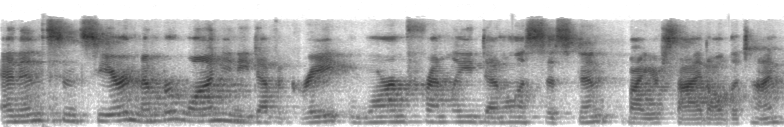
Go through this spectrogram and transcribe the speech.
and insincere number one you need to have a great warm friendly dental assistant by your side all the time.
